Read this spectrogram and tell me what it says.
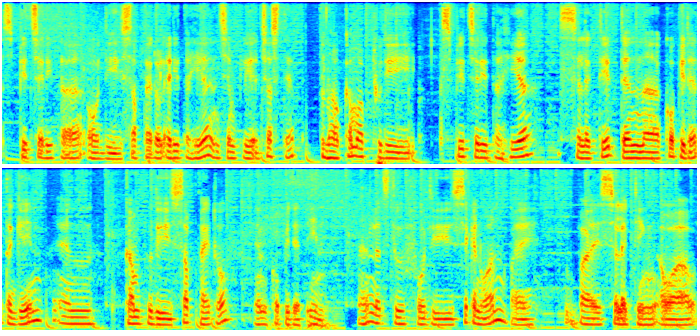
speech editor or the subtitle editor here and simply adjust that. Now come up to the speech editor here select it then uh, copy that again and come to the subtitle and copy that in. And let's do for the second one by by selecting our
